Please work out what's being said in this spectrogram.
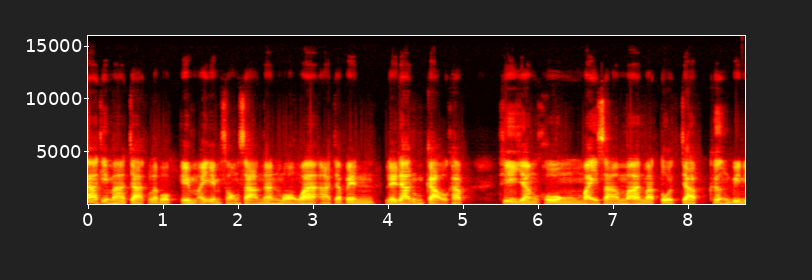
ดาร์ที่มาจากระบบ MIM 23นั้นมองว่าอาจจะเป็นเรดาร์รุ่นเก่าครับ ที่ยังคงไม่สามารถมาตรวจจับเครื่องบิน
